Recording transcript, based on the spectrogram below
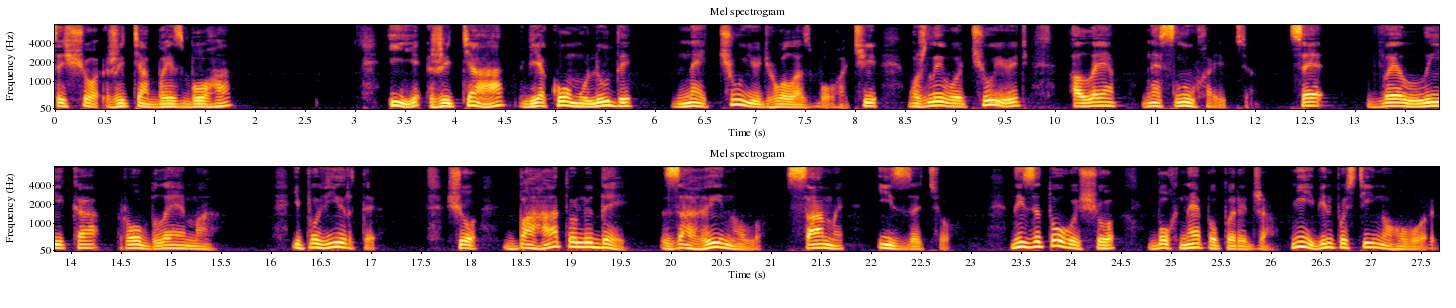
це що? Життя без Бога і життя, в якому люди не чують голос Бога, чи, можливо, чують, але не слухаються. Це велика проблема. І повірте, що багато людей загинуло саме із-за цього. Не із-за того, що Бог не попереджав. Ні, Він постійно говорить.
